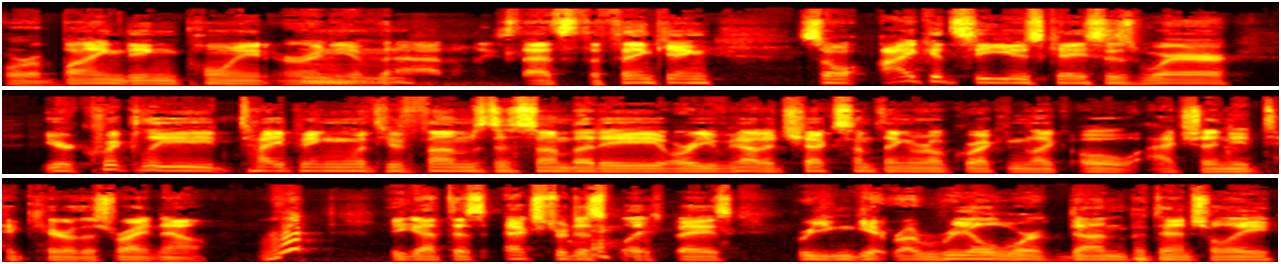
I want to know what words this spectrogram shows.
or a binding point or any Mm-hmm. of that. At least that's the thinking. So I could see use cases where you're quickly typing with your thumbs to somebody, or you've got to check something real quick, and you're like, oh, actually, I need to take care of this right now. You got this extra display space where you can get real work done potentially.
